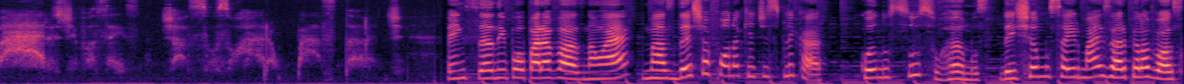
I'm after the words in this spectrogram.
vários de vocês já sussurraram bastante. Pensando em poupar a voz, não é? Mas deixa a fono aqui te explicar. Quando sussurramos, deixamos sair mais ar pela voz.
